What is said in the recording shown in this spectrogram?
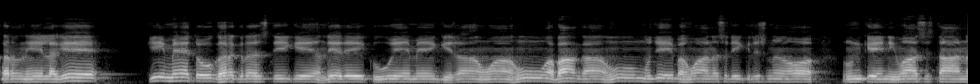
करने लगे। कि मैं तो घर गृहस्थी के अंधेरे कुएँ में गिरा हुआ हूँ, अभागा हूँ। मुझे भगवान श्री कृष्ण और उनके निवास स्थान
